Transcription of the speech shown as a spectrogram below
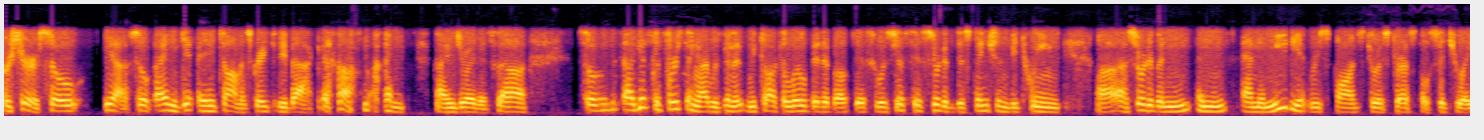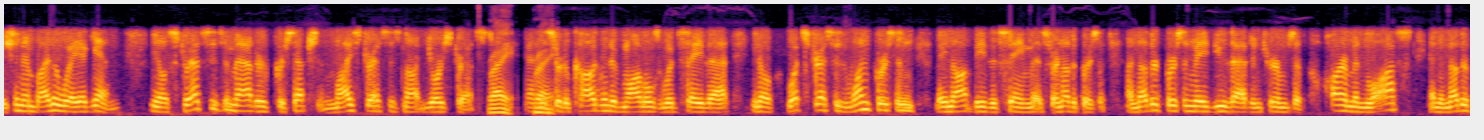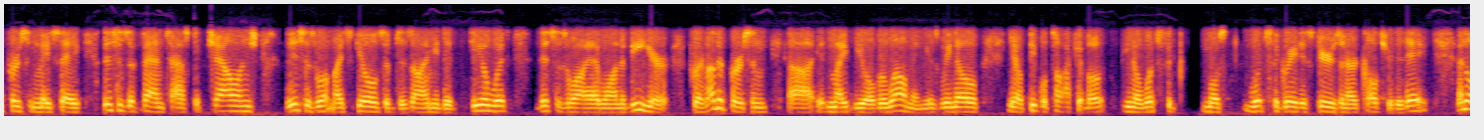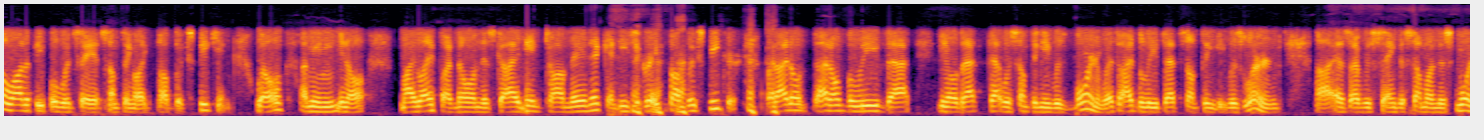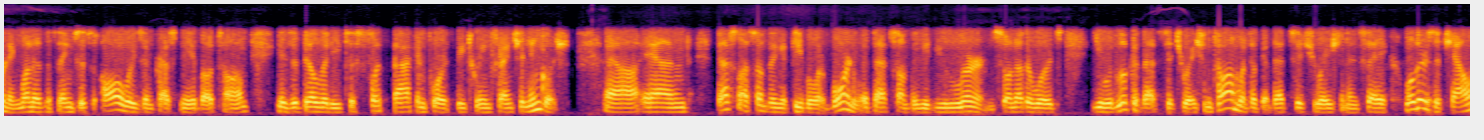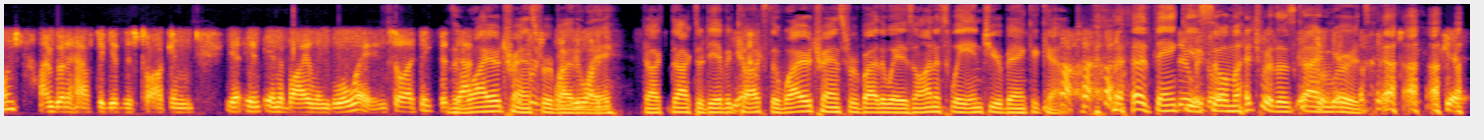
For sure. So yeah. So and, hey Tom, it's great to be back. I enjoy this. Uh, so I guess the first thing I was going to, we talked a little bit about this, was just this sort of distinction between uh, a sort of an, an, an, immediate response to a stressful situation. And by the way, again, you know, stress is a matter of perception. My stress is not your stress. Right. And right. the sort of cognitive models would say that, you know, what stresses one person may not be the same as for another person. Another person may view that in terms of harm and loss, and another person may say, this is a fantastic challenge. This is what my skills have designed me to deal with. This is why I want to be be here. For another person, uh, it might be overwhelming. As we know, you know, people talk about, you know, what's the most what's the greatest fears in our culture today? And a lot of people would say it's something like public speaking. Well i mean you know my life i've known this guy named tom Mayenknecht, and he's a great public speaker. But i don't i don't believe that you know that that was something he was born with. I believe that's something he was learned uh, as i was saying to someone this morning. One of the things that's always impressed me about tom is ability to flip back and forth between french and english. Uh, and that's not something that people are born with. That's something that you learn. So in other words you would look at that situation tom would look at that situation and say, well, there's a challenge. I'm going to have to give this talk in in, in a bilingual way. And so I think that the wire transfer, the by the way. Dr. David yeah. Cox, the wire transfer, by the way, is on its way into your bank account. Thank you so much for those kind okay. words. okay.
